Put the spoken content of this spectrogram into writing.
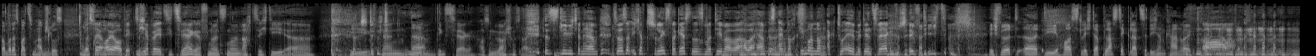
Wollen wir das mal zum Abschluss? Was wäre euer Objekt? Ich habe ja jetzt die Zwerge von 1989, die, äh, die kleinen Ja. ähm, Dingszwerge aus dem Überraschungsei. Das liebe ich an Herm. So was hab, ich habe schon längst vergessen, dass es mein Thema war, aber Herm ist einfach immer noch aktuell mit den Zwergen beschäftigt. Ich würde äh, die Horst Lichter Plastikglatze, die ich an Karneval getragen habe,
